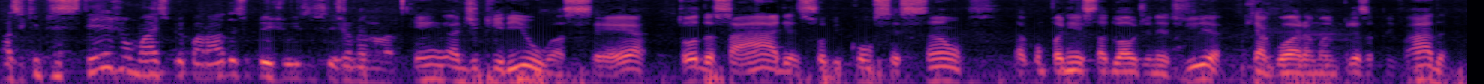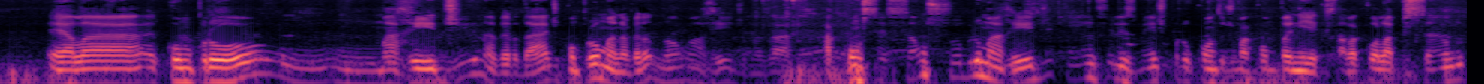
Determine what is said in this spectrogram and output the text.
as equipes estejam mais preparadas e o prejuízo seja menor? Quem adquiriu a CE, toda essa área sob concessão da Companhia Estadual de Energia, que agora é uma empresa privada, ela comprou um uma rede, na verdade, comprou uma, na verdade, não uma rede, mas a, a, concessão sobre uma rede que, infelizmente, por conta de uma companhia que estava colapsando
